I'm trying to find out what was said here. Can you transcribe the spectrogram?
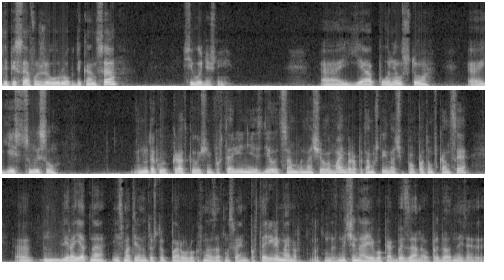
дописав уже урок до конца, сегодняшний, я понял, что есть смысл ну, такое краткое очень повторение сделать с самого начала Маймера, потому что иначе потом в конце, э, вероятно, несмотря на то, что пару уроков назад мы с вами повторили Маймер, вот, начиная его как бы заново, продолжать, э,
